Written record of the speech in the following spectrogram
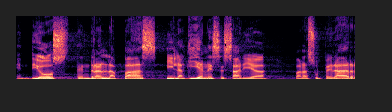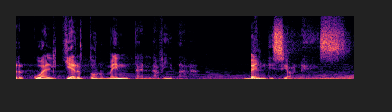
En Dios tendrán la paz y la guía necesaria para superar cualquier tormenta en la vida. Bendiciones.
